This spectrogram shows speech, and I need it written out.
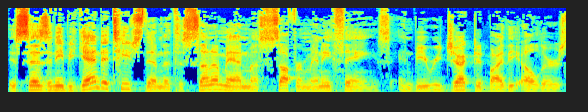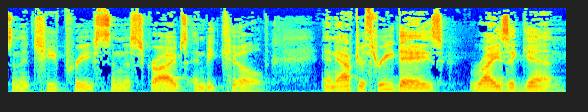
It says, And he began to teach them that the Son of Man must suffer many things, and be rejected by the elders and the chief priests and the scribes, and be killed, and after three days rise again.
